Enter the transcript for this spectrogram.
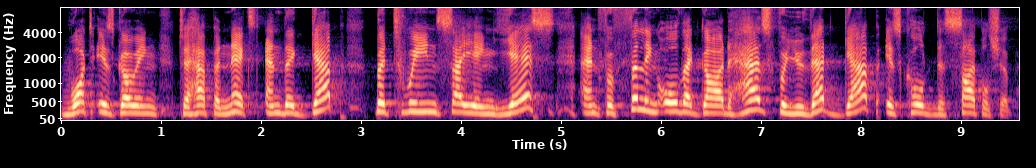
what is going to happen next. And the gap between saying yes and fulfilling all that God has for you, that gap is called discipleship.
